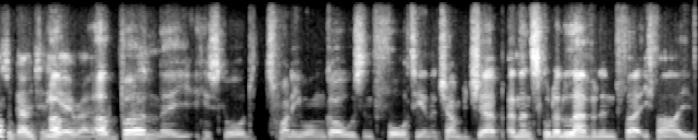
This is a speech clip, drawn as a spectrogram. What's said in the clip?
wasn't going to the Up, Euros. at Burnley, he scored 21 goals and 40 in the Championship, and then scored 11 and 35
